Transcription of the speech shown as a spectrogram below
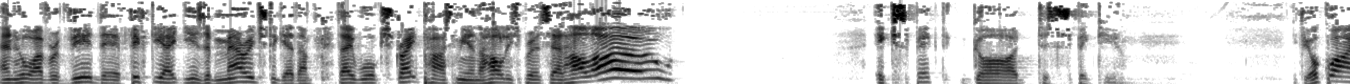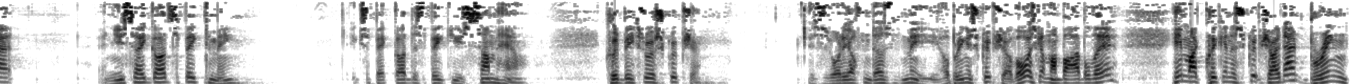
and who I've revered their 58 years of marriage together, they walked straight past me and the Holy Spirit said, hello! Expect God to speak to you. If you're quiet and you say, God speak to me, expect God to speak to you somehow. Could be through a scripture. This is what he often does with me. I'll bring a scripture. I've always got my Bible there. He might quicken a scripture. I don't bring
